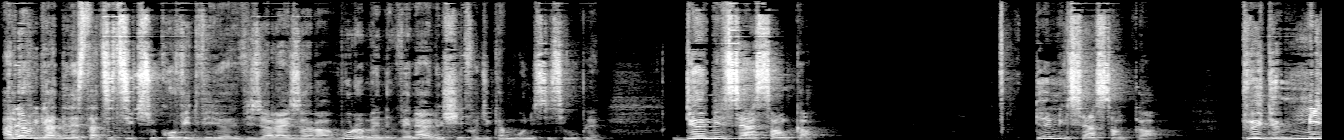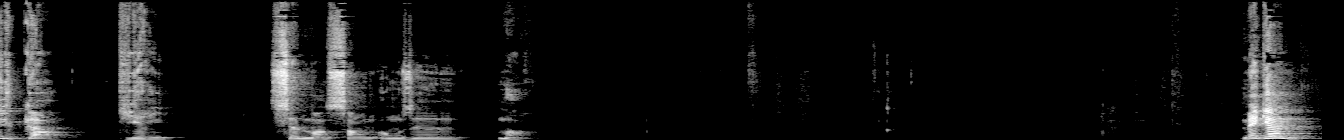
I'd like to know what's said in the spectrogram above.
Allez regarder les statistiques sur Covid Visualizer. Vous venez avec le chiffre du Cameroun ici, s'il vous plaît. 2500 cas. 2500 cas. Plus de 1000 cas guéris. Seulement 111 morts. Megan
